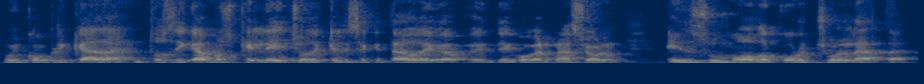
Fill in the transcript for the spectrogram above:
muy complicada. Entonces, digamos que el hecho de que el secretario de, Gobernación, en su modo corcholata,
